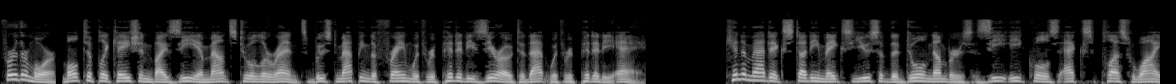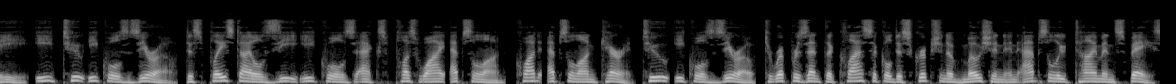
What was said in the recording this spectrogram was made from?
Furthermore, multiplication by z amounts to a Lorentz boost mapping the frame with rapidity 0 to that with rapidity a. Kinematic study makes use of the dual numbers z equals x plus y e, e2 equals 0, display style z equals x plus y epsilon, quad epsilon caret 2 equals 0, to represent the classical description of motion in absolute time and space.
